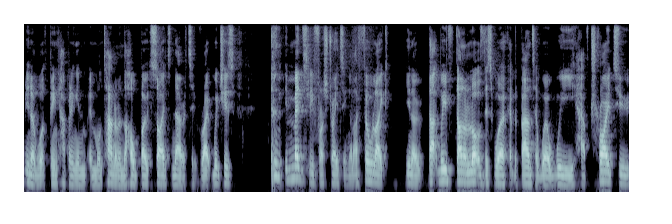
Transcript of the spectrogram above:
you know what's been happening in, in Montana and the whole both sides narrative, right? Which is immensely frustrating, and I feel like you know that we've done a lot of this work at the banter where we have tried to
